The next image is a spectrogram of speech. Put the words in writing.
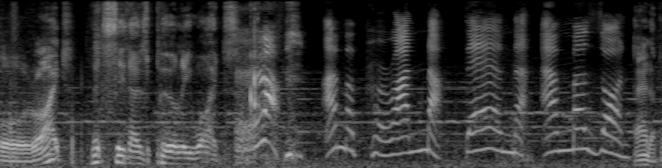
All right, let's see those pearly whites. I'm a piranha. They're in the Amazon. And a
